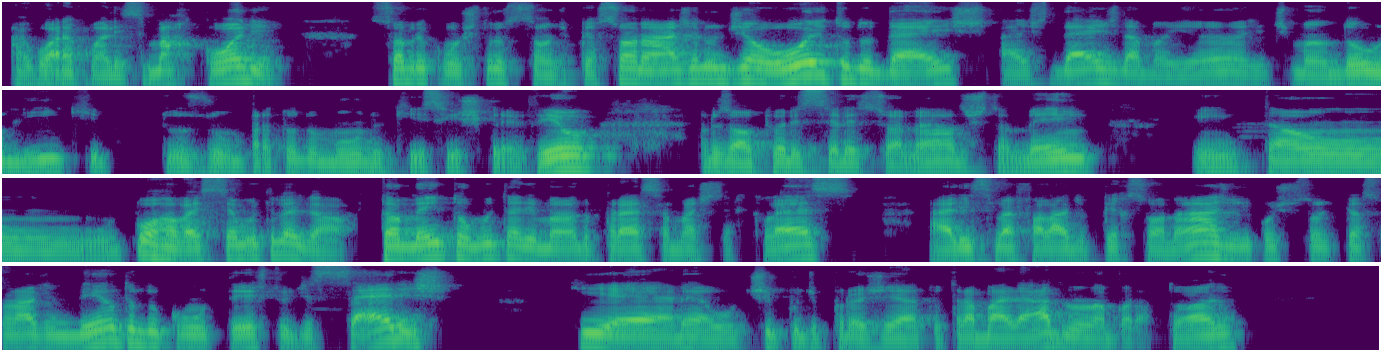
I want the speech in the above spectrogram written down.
agora com Alice Marconi, sobre construção de personagem, no dia 8 do 10, às 10 da manhã. A gente mandou o link do Zoom para todo mundo que se inscreveu, para os autores selecionados também. Então, porra, vai ser muito legal. Também estou muito animado para essa Masterclass. A Alice vai falar de personagem, de construção de personagem dentro do contexto de séries, que é né, o tipo de projeto trabalhado no laboratório.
